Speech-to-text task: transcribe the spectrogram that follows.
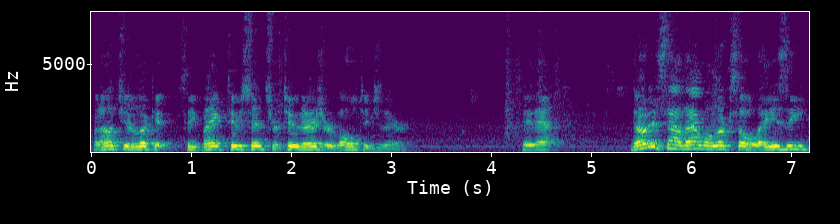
But I want you to look at, see bank two sensor two, there's your voltage there. See that? Notice how that one looks so lazy?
